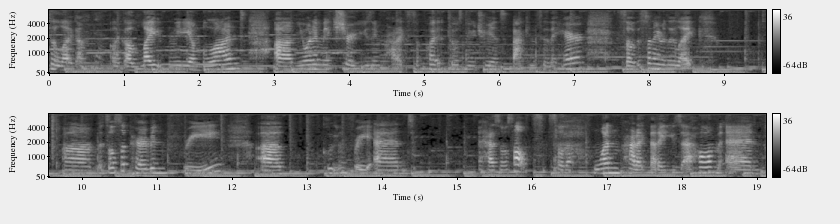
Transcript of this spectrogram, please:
to like a, um, like a light medium blonde um, you want to make sure you're using products to put those nutrients back into the hair. So this one I really like um, it's also paraben free uh, gluten free and it has no salts. So that's one product that I use at home and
